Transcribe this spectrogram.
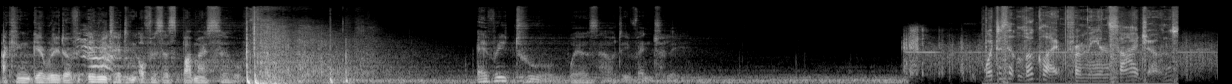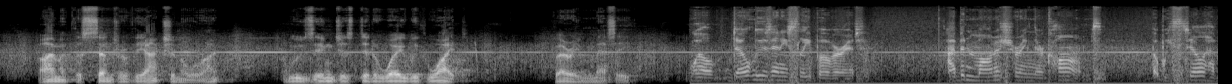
I can get rid of irritating officers by myself. Every tool wears out eventually. What does it look like from the inside, Jones? I'm at the center of the action, all right. Wu Xing just did away with White. Very messy. Don't lose any sleep over it. I've been monitoring their comms, but we still have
